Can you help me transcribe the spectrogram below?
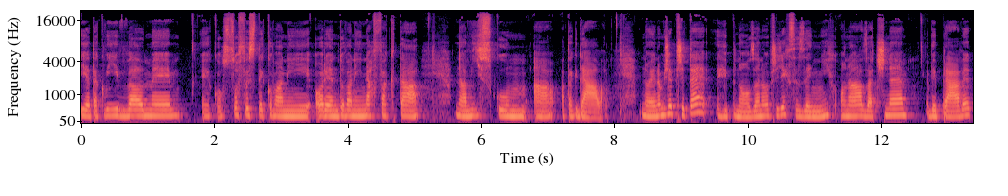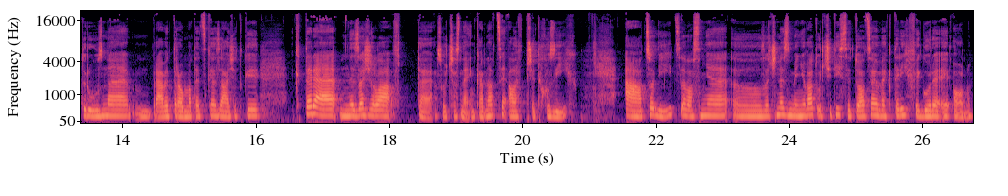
je takový velmi jako sofistikovaný, orientovaný na fakta, na výzkum a, a tak dále. No jenomže při té hypnoze nebo při těch sezeních ona začne vyprávět různé právě traumatické zážitky které nezažila v té současné inkarnaci, ale v předchozích. A co víc, vlastně uh, začne zmiňovat určitý situace, ve kterých figuruje i on.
